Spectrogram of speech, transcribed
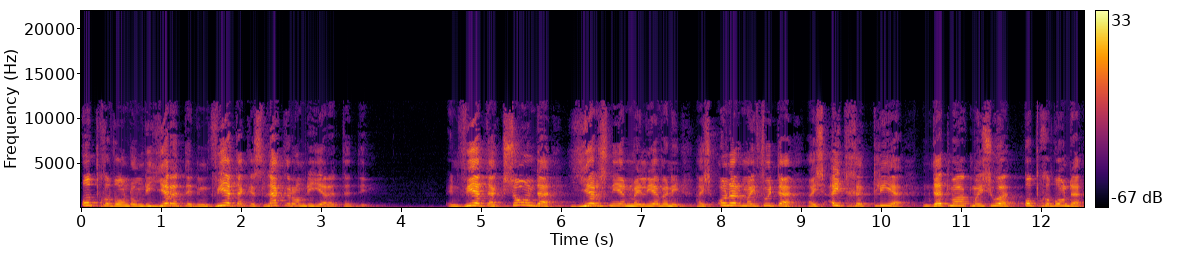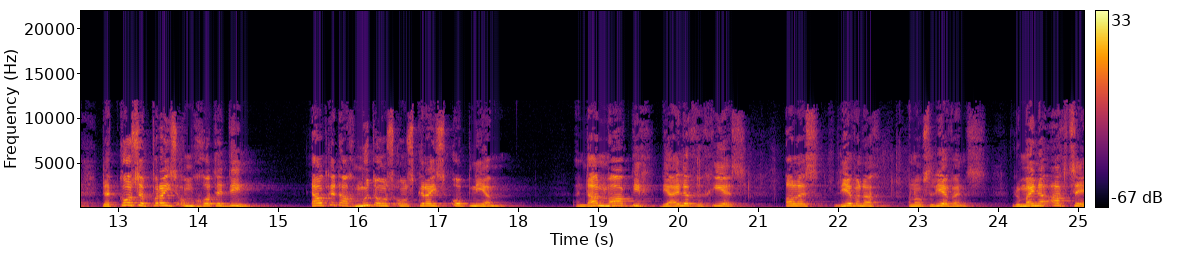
opgewonde om die Here te dien. Weet ek is lekker om die Here te dien. En weet ek sonde heers nie in my lewe nie. Hy's onder my voete, hy's uitgeklee en dit maak my so opgewonde. Dit kos 'n prys om God te dien. Elke dag moet ons ons kruis opneem. En dan maak die die Heilige Gees alles lewendig in ons lewens. Romeine 8 sê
